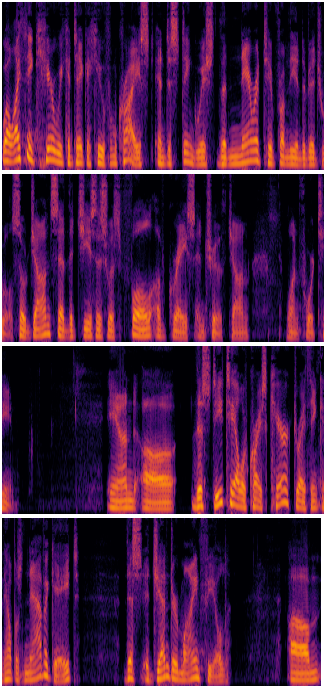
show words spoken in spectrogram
Well, I think here we can take a cue from Christ and distinguish the narrative from the individual. So John said that Jesus was full of grace and truth, John 1.14. And uh, this detail of Christ's character, I think, can help us navigate this gender minefield um,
